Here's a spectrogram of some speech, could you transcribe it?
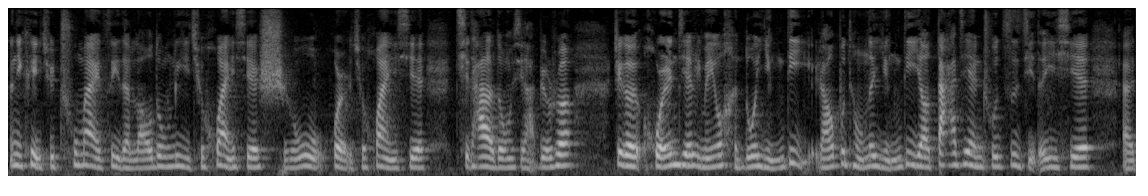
那你可以去出卖自己的劳动力，去换一些食物或者去换一些其他的东西啊，比如说。这个火人节里面有很多营地，然后不同的营地要搭建出自己的一些呃，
